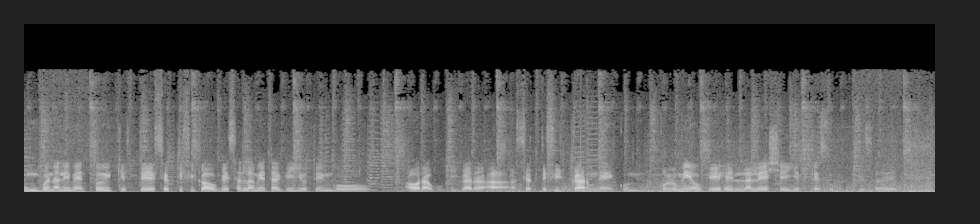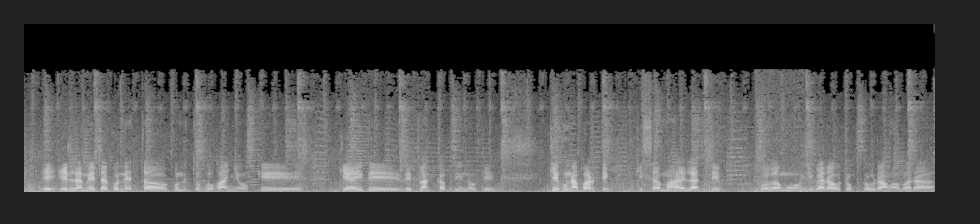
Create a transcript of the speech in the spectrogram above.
un buen alimento y que esté certificado, que esa es la meta que yo tengo ahora, pues, llegar a, certificarme con, lo mío, que es la leche y el queso. Esa es, la meta con, esta, con estos dos años que, hay de, de Plan Caprino, que, que es una parte. Quizás más adelante podamos llegar a otros programas para,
